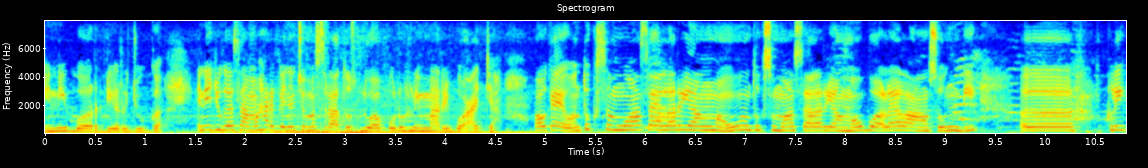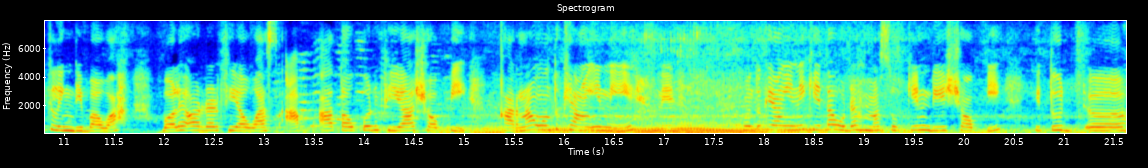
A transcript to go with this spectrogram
ini bordir juga. Ini juga sama harganya cuma 125.000 aja. Oke untuk semua seller yang mau untuk semua seller yang mau boleh langsung di uh, klik link di bawah. Boleh order via WhatsApp ataupun via Shopee. Karena untuk yang ini nih untuk yang ini kita udah masukin di Shopee. Itu uh,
